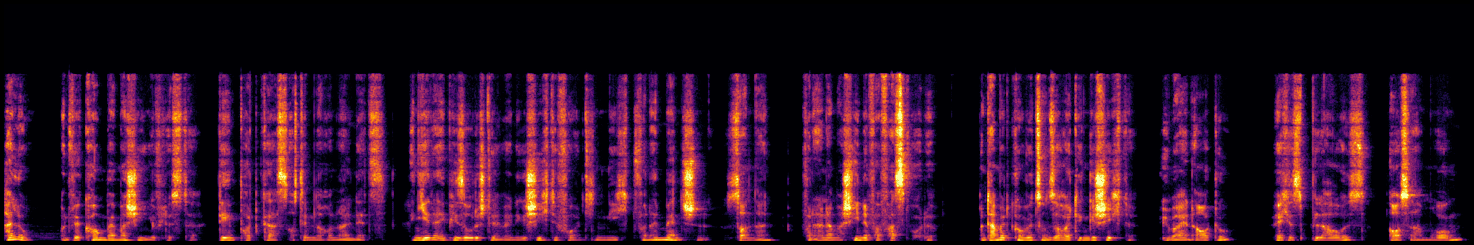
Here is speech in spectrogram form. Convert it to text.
Hallo und willkommen bei Maschinengeflüster, dem Podcast aus dem neuronalen Netz. In jeder Episode stellen wir eine Geschichte vor, die nicht von einem Menschen, sondern von einer Maschine verfasst wurde. Und damit kommen wir zu unserer heutigen Geschichte über ein Auto, welches blau ist, außer am Morgen,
